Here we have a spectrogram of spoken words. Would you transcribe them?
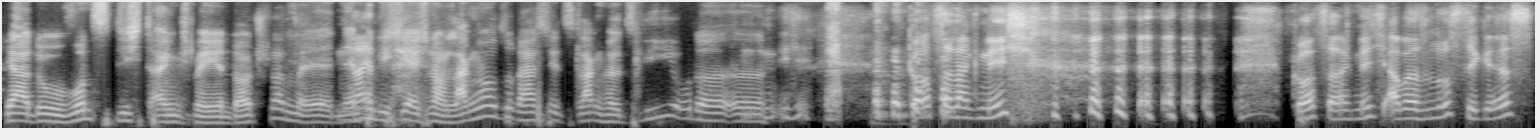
Ja, du wohnst nicht eigentlich mehr hier in Deutschland. Nennt man dich hier eigentlich noch Langholz oder heißt du jetzt Langhölzli? Oder, äh? Gott sei Dank nicht. Gott sei Dank nicht. Aber das Lustige ist,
